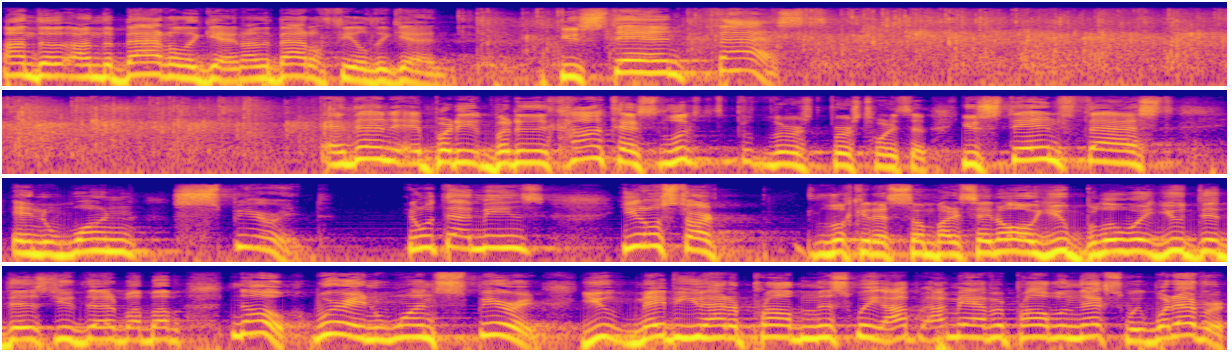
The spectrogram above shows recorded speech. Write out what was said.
on, the, on the battle again, on the battlefield again. You stand fast. And then, but, but in the context, look verse, verse 27. You stand fast in one spirit. You know what that means? You don't start looking at somebody saying, "Oh, you blew it, you did this, you did blah blah." No, we're in one spirit. You maybe you had a problem this week. I, I may have a problem next week. Whatever.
